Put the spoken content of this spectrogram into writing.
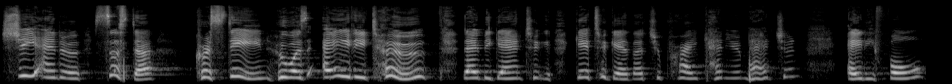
She and her sister Christine, who was 82, they began to get together to pray. Can you imagine? 84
